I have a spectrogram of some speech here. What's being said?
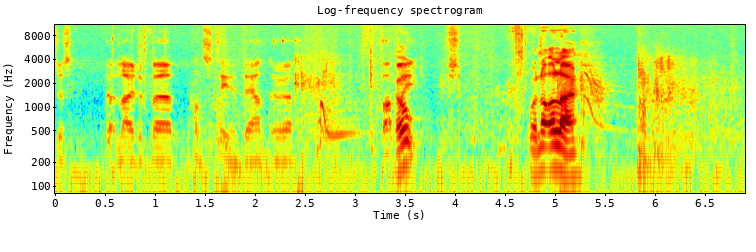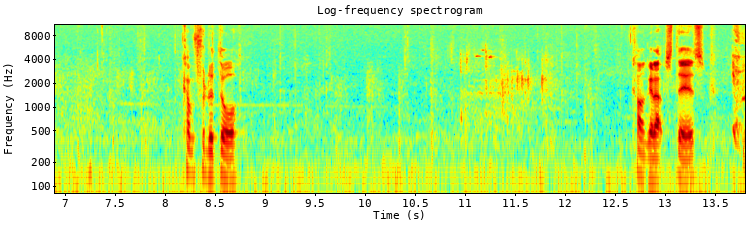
Just put a load of uh, down there. Uh, fuck Oh. We're not alone. Come through the door. Can't get upstairs.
